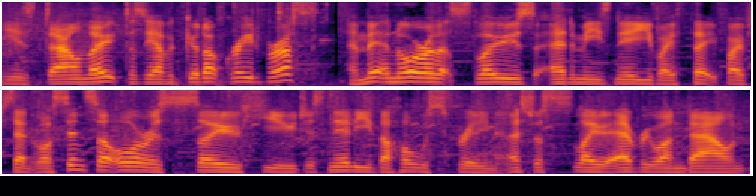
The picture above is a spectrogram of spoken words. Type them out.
He is down though. Does he have a good upgrade for us? Emit an aura that slows enemies near you by 35%. Well, since our aura is so huge, it's nearly the whole screen. Let's just slow everyone down.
